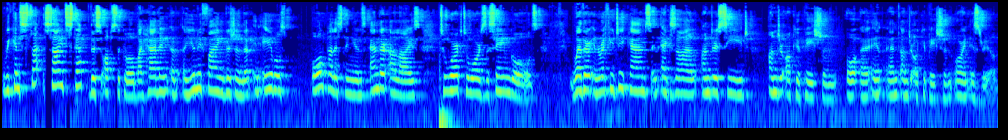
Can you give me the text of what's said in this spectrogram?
We can sidestep this obstacle by having a, a unifying vision that enables all Palestinians and their allies to work towards the same goals, whether in refugee camps, in exile, under siege, under occupation, or, uh, in, and under occupation, or in Israel.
